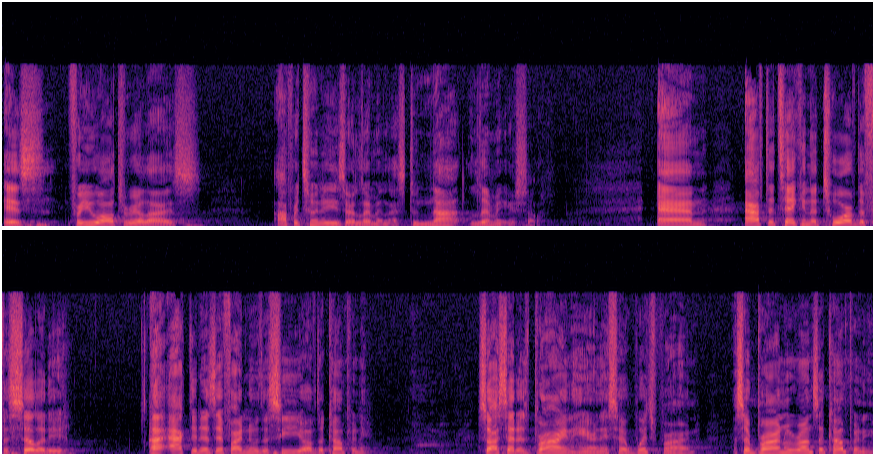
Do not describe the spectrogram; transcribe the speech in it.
is for you all to realize opportunities are limitless. Do not limit yourself. And after taking the tour of the facility, I acted as if I knew the CEO of the company. So I said, Is Brian here? And they said, Which Brian? I said, Brian, who runs the company.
